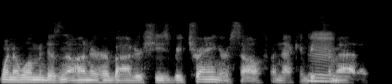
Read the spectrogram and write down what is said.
when a woman doesn't honor her boundaries, she's betraying herself, and that can be mm. traumatic.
